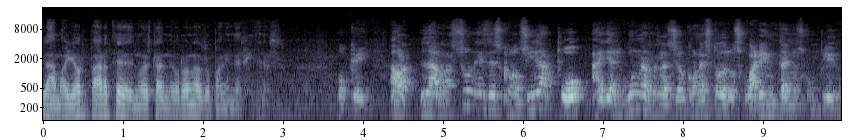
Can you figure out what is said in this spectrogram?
la mayor parte de nuestras neuronas dopaminérgicas. Ok, ahora, ¿la razón es desconocida o hay alguna relación con esto de los 40 años cumplidos?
